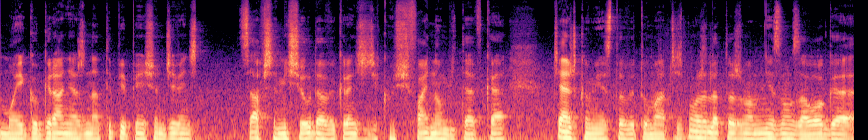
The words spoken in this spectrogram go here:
mojego grania, że na typie 59 zawsze mi się uda wykręcić jakąś fajną bitewkę. Ciężko mi jest to wytłumaczyć, może dlatego, że mam niezłą załogę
